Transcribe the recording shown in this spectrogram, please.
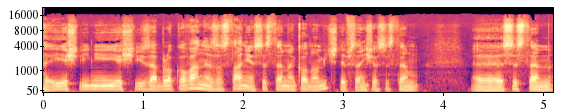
jeśli, nie, jeśli zablokowany zostanie system ekonomiczny, w sensie system, y, system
